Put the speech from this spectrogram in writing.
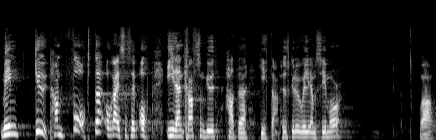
min Gud. Han vågte å reise seg opp i den kraft som Gud hadde gitt han. Husker du William Seymour? Wow.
